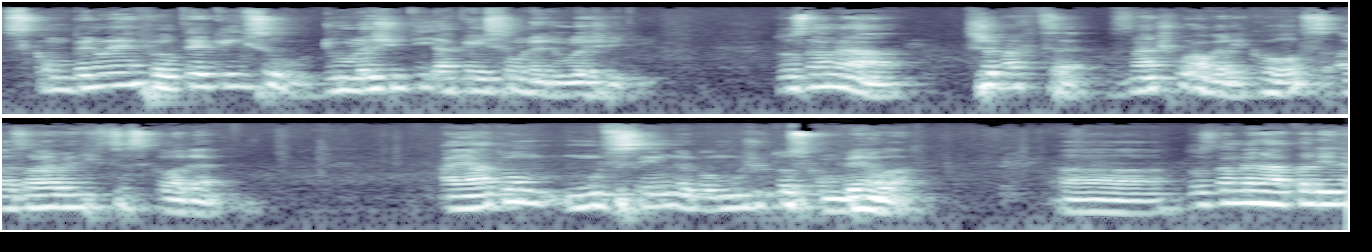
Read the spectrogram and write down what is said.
skombinuje filtry, které jsou důležitý a které jsou nedůležitý. To znamená, třeba chce značku a velikost, a zároveň chce skladem. A já to musím, nebo můžu to zkombinovat. Uh, to znamená, tady uh,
